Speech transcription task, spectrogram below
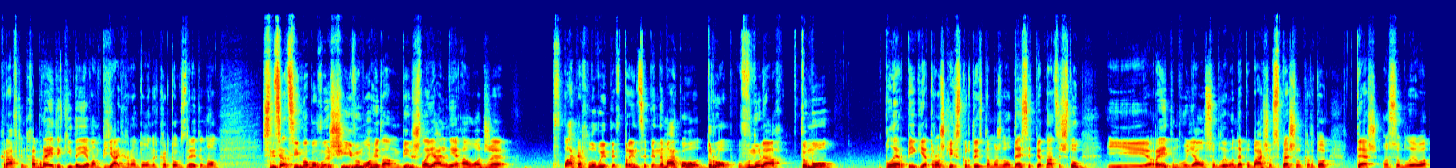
крафтінг апгрейд, який дає вам 5 гарантованих карток з рейтингом 77 або вище, її вимоги там більш лояльні. А отже, в паках ловити в принципі нема кого. Дроп в нулях. Тому плеєр пік я трошки їх скрутив, там можливо 10-15 штук. І рейтингу я особливо не побачив. Спешл карток теж особливо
